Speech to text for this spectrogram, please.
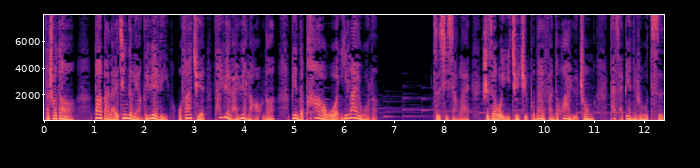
他说道：“爸爸来京的两个月里，我发觉他越来越老了，变得怕我、依赖我了。”仔细想来，是在我一句句不耐烦的话语中，他才变得如此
